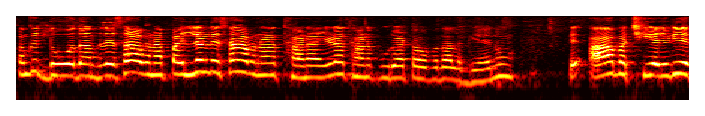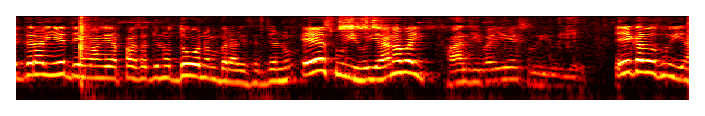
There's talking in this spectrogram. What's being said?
ਕਿਉਂਕਿ ਦੋ ਦੰਦ ਦੇ ਹਿਸਾਬ ਨਾਲ ਪਹਿਲਣ ਦੇ ਹਿਸਾਬ ਨਾਲ ਥਣ ਹੈ ਜਿਹੜਾ ਥਣ ਪੂਰਾ ਟੌਪ ਦਾ ਲੱਗਿਆ ਇਹਨੂੰ। ਤੇ ਆਹ ਬੱਚੀ ਆ ਜਿਹੜੀ ਇੱਧਰ ਵਾਲੀ ਇਹ ਦੇਵਾਂਗੇ ਆਪਾਂ ਸੱਜਣੋ ਦੋ ਨੰਬਰ ਵਾਲੀ ਸੱਜਣ ਨੂੰ। ਇਹ ਸੂਈ ਹੋਈ ਆ ਨਾ ਬਾਈ? ਹਾਂਜੀ ਬਾਈ ਇਹ ਸੂਈ ਹੋਈ ਹੈ ਇਹ ਕਦੋਂ ਸੂਈ ਆ?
